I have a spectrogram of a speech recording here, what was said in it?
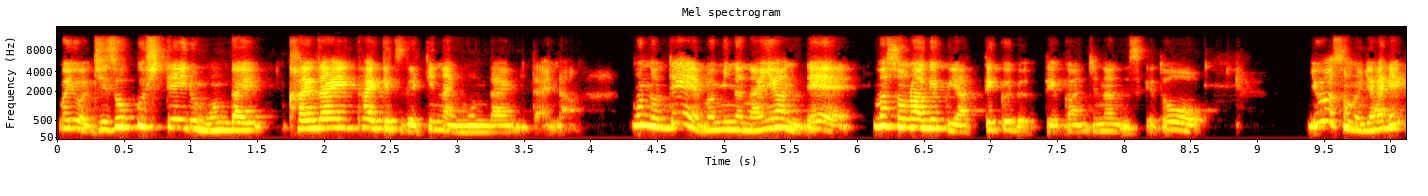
まあ、要は持続している問題、課題解決できない問題みたいなもので、まあ、みんな悩んで、まあ、その挙句やってくるっていう感じなんですけど、要はそのやれる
